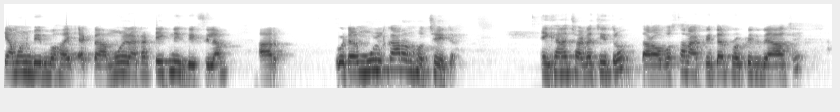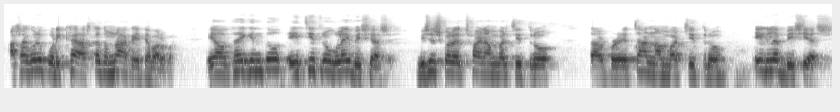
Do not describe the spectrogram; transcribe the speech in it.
কেমন বিম্ব হয়, একটা মনে রাখার টেকনিক দেখছিলাম। আর ওটার মূল কারণ হচ্ছে এটা। এখানে ছয়টা চিত্র, তার অবস্থান, আকৃতি আর প্রকৃতি দেওয়া আছে। আশা করি পরীক্ষায় আসলে তোমরা আঁকাইতে পারবে। এই অধ্যায়ে কিন্তু এই চিত্রগুলাই বেশি আসে। বিশেষ করে ছয় নাম্বার চিত্র তারপরে চার নাম্বার চিত্র, এগুলা বেশি আসে।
